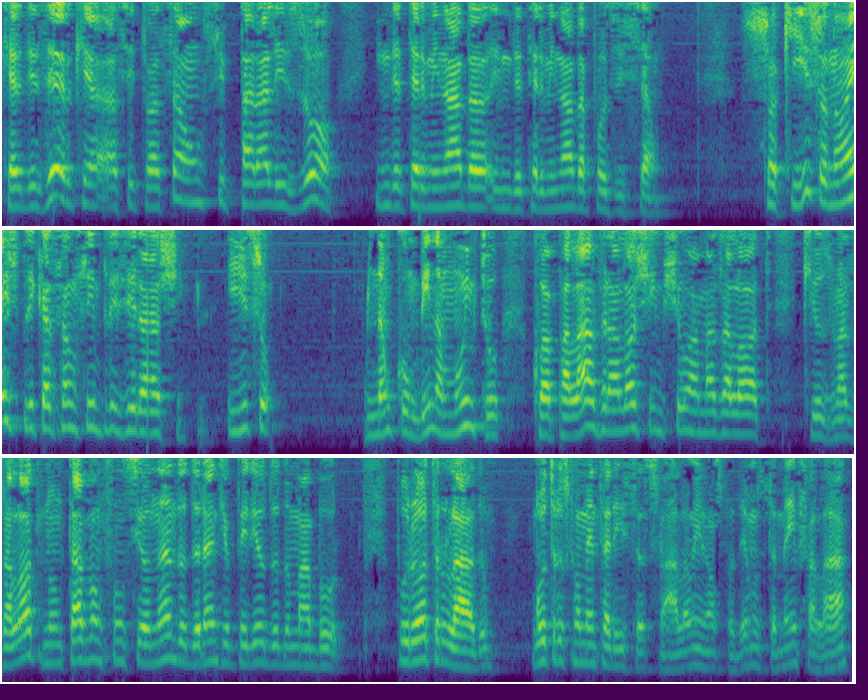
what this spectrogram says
quer dizer que a situação se paralisou em determinada, em determinada posição. Só que isso não é explicação simples Irashi. E isso não combina muito com a palavra Aloshim Shua Mazalot, que os Mazalot não estavam funcionando durante o período do Mabul. Por outro lado, Outros comentaristas falam, e nós podemos também falar,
